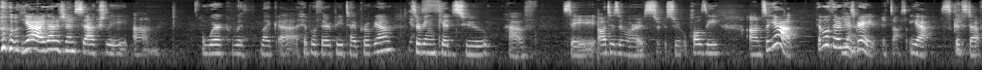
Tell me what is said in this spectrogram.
Yeah, I got a chance to actually um, work with like a hippotherapy type program, serving kids who have, say, autism or c- cerebral palsy. Um, so yeah, hippotherapy is Yeah. great. it's awesome. Yeah, it's good stuff.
